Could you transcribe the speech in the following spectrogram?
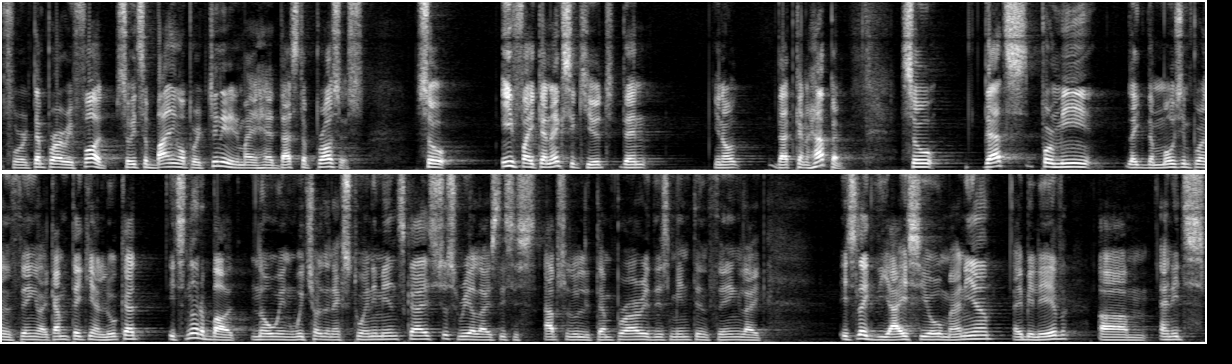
for temporary FUD. So it's a buying opportunity in my head. That's the process. So if I can execute, then you know that can happen. So that's for me like the most important thing. Like I'm taking a look at. It's not about knowing which are the next 20 minutes, guys. Just realize this is absolutely temporary. This minting thing, like it's like the ICO mania, I believe, um, and it's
